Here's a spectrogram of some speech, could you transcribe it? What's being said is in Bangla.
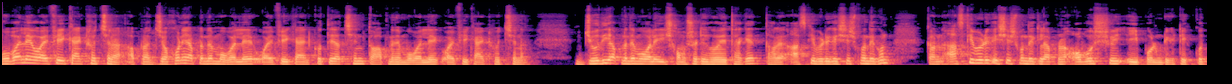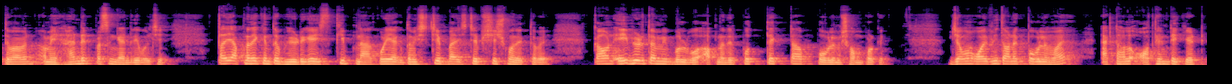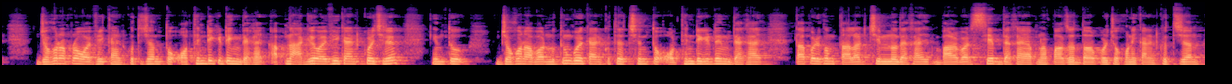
মোবাইলে ওয়াইফাই কানেক্ট হচ্ছে না। আপনার যখনই আপনাদের মোবাইলে ওয়াইফাই কানেক্ট করতে যাচ্ছেন, তো আপনাদের মোবাইলে ওয়াইফাই কানেক্ট হচ্ছে না। যদি আপনাদের মোবাইলে এই সমস্যাটি হয়ে থাকে, তাহলে আজকে ভিডিওকে শেষ পর্যন্ত দেখুন। কারণ আজকে ভিডিওকে শেষ পর্যন্ত দেখলে আপনারা অবশ্যই এই প্রবলেমটিকে ঠিক করতে পারবেন। আমি হান্ড্রেড পার্সেন্ট গ্যারান্টি বলছি। তাই আপনাদের কিন্তু ভিডিওটিকে স্কিপ না করে একদম স্টেপ বাই স্টেপ শেষ পর্যন্ত দেখতে হবে। কারণ এই ভিডিওতে আমি বলব আপনাদের প্রত্যেকটা প্রবলেম সম্পর্কে। যেমন ওয়াইফাইতে অনেক প্রবলেম হয়। একটা হলো অথেন্টিকেট যখন আপনার ওয়াইফাই কানেক্ট করতে চান, তো অথেন্টিকেটিং দেখায়। আপনি আগে ওয়াইফাই কানেক্ট করেছিলেন, কিন্তু যখন আবার নতুন করে কানেক্ট করতে যাচ্ছেন, তো অথেন্টিকেটিং দেখায়। তারপর এরকম তালার চিহ্ন দেখায়, বারবার সেভ দেখায় আপনার পাসওয়ার্ড দেওয়ার পর যখনই কানেক্ট করতে চান।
